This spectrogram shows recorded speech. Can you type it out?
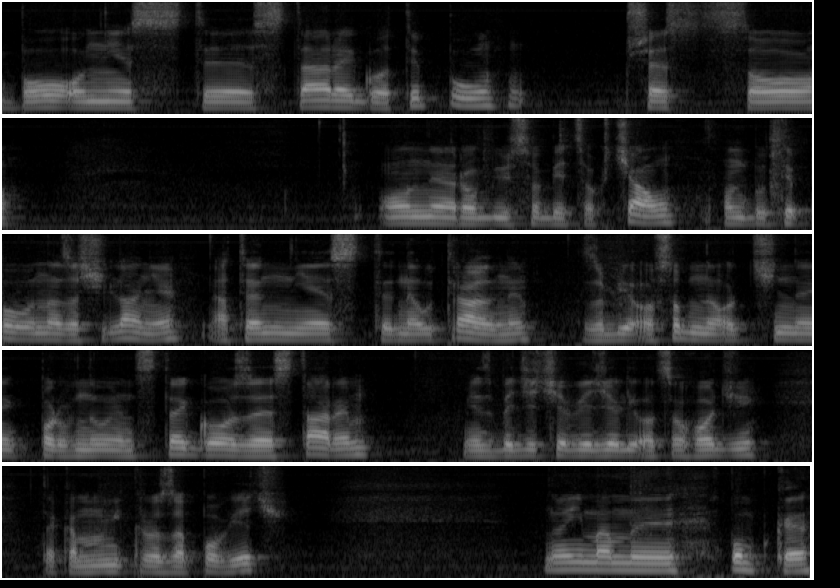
bo on jest e, starego typu, przez co on robił sobie co chciał. On był typowo na zasilanie, a ten jest neutralny, Zrobię osobny odcinek porównując tego ze starym, więc będziecie wiedzieli o co chodzi. Taka mikro zapowiedź. No i mamy pompkę.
